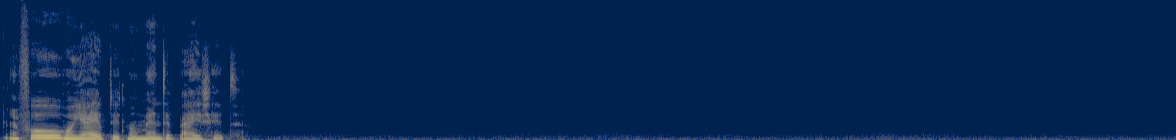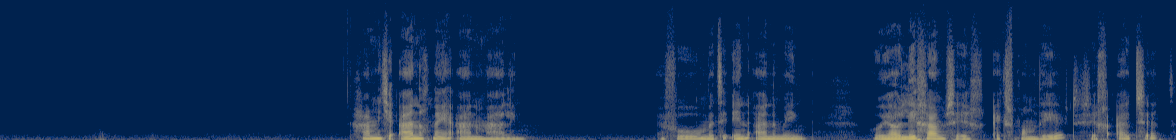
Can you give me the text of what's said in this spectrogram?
En voel hoe jij op dit moment erbij zit. Ga met je aandacht naar je ademhaling. En voel met de inademing hoe jouw lichaam zich expandeert, zich uitzet.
